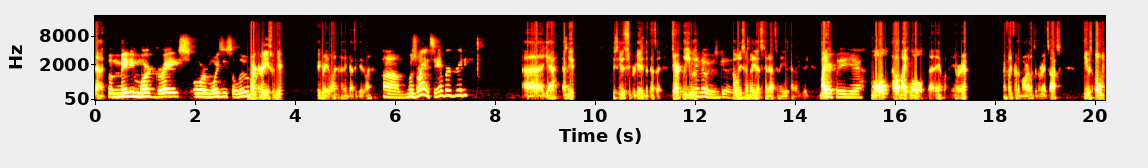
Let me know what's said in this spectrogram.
no. but maybe Mark Grace or Moises Alou. Mark Grace would be a great one. I think that's a good one. Um, was Ryne Sandberg gritty? Uh, yeah. I mean, he was super good, but that's it. Derrek Lee was. I know he was good. Always somebody that stood out to me as kind of great. Mike Derrek Lee, yeah. Lowell. How about Mike Lowell? That name. Played for the Marlins and the Red Sox. He was always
